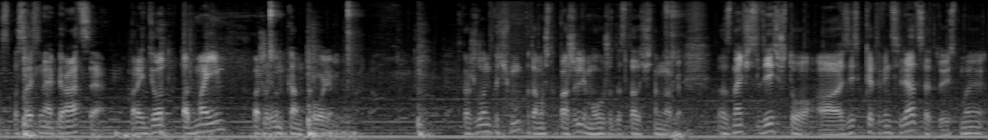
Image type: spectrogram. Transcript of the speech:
Спасательная операция пройдет под моим пожилым контролем. Пожилым почему? Потому что пожили мы уже достаточно много. Значит, здесь что? А, здесь какая-то вентиляция, то есть мы...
